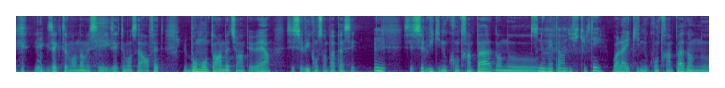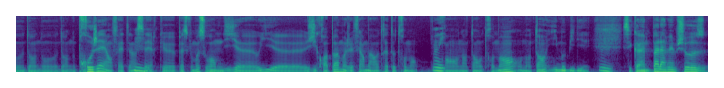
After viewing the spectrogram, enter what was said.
exactement. Non, mais c'est exactement ça. En fait, le bon montant à mettre sur un PER, c'est celui qu'on sent pas passer. Mm. C'est celui qui nous contraint pas dans nos. Qui nous met pas en difficulté. Voilà, et qui nous contraint pas dans nos, dans nos, dans nos projets, en fait. Hein. Mm. C'est-à-dire que, parce que moi, souvent, on me dit, euh, oui, euh, j'y crois pas, moi, je vais faire ma retraite autrement. Quand on entend autrement, on entend immobilier. Mm. C'est quand même pas la même chose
